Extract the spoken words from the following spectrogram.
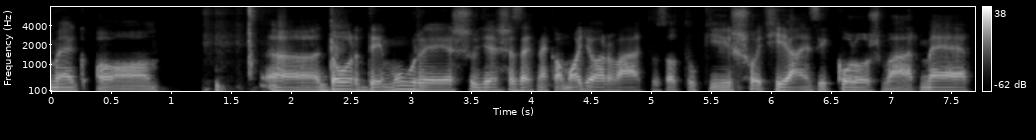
meg a, Dor de ugye, és ezeknek a magyar változatuk is, hogy hiányzik Kolozsvár, mert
